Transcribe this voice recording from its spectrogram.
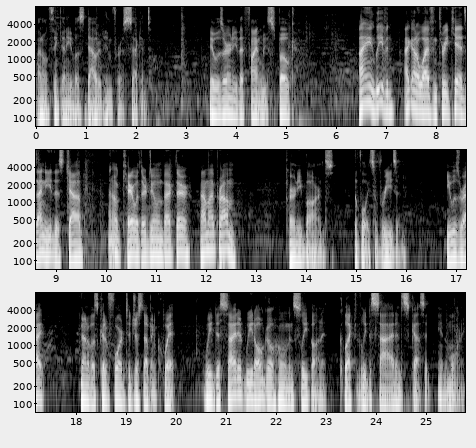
I don't think any of us doubted him for a second. It was Ernie that finally spoke. I ain't leaving. I got a wife and three kids. I need this job. I don't care what they're doing back there. Not my problem. Ernie Barnes, the voice of reason. He was right. None of us could afford to just up and quit. We decided we'd all go home and sleep on it, collectively decide and discuss it in the morning.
